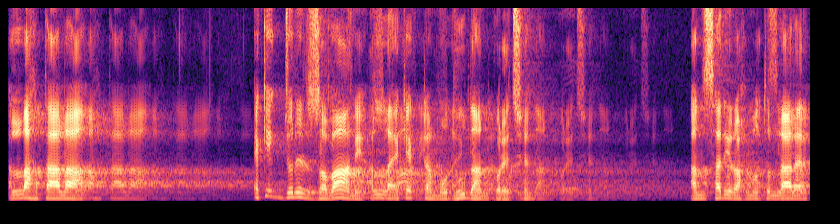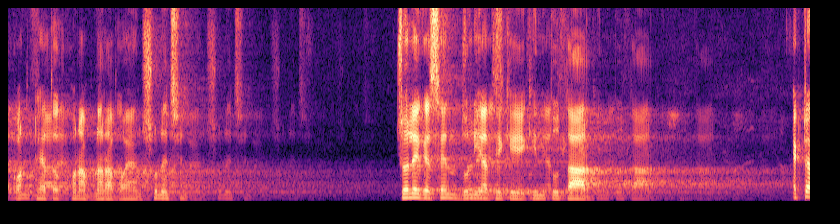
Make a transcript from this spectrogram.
আল্লাহ তালা এক একজনের জবানে আল্লাহ এক একটা মধু দান করেছেন। আনসারি রহমতুল্লাহ আলের কণ্ঠে এতক্ষণ আপনারা বয়ান শুনেছেন। চলে গেছেন দুনিয়া থেকে, কিন্তু তার একটা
